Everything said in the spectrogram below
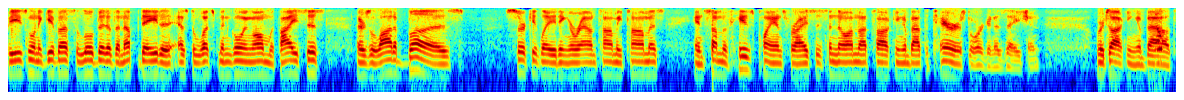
but he's going to give us a little bit of an update as to what's been going on with ISIS. There's a lot of buzz circulating around Tommy Thomas and some of his plans for ISIS. And no, I'm not talking about the terrorist organization. We're talking about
